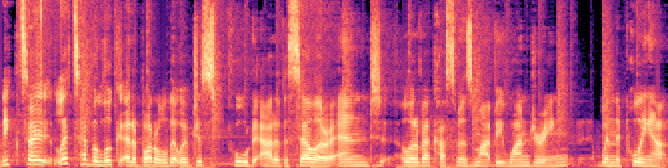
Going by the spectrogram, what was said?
Nick, so let's have a look at a bottle that we've just pulled out of the cellar. And a lot of our customers might be wondering when they're pulling out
